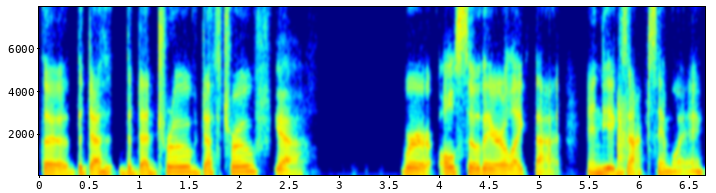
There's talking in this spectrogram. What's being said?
the the death the dead trove death trove. Yeah. Where also they are like that in the exact same way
